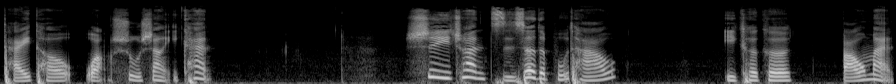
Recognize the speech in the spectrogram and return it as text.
抬头往树上一看，是一串紫色的葡萄，一颗颗饱满、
